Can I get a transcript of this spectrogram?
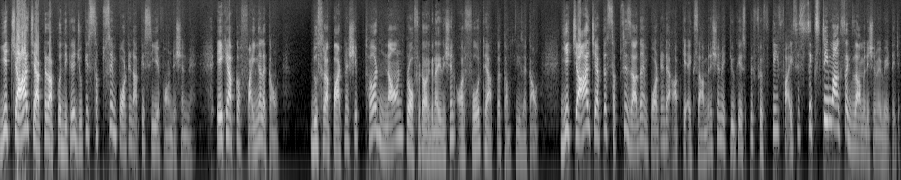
ये चार चैप्टर आपको दिख रहे हैं जो कि सबसे इंपॉर्टेंट आपके सीए फाउंडेशन में है। एक है आपका फाइनल अकाउंट दूसरा partnership third non profit organisation और फोर्थ है आपका कंपनीज़ अकाउंट ये चार चैप्टर सबसे ज़्यादा इंपॉर्टेंट है आपके एग्जामिनेशन में क्योंकि इस पे 55 से 60 मार्क्स एग्जामिनेशन में वेटेज है।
